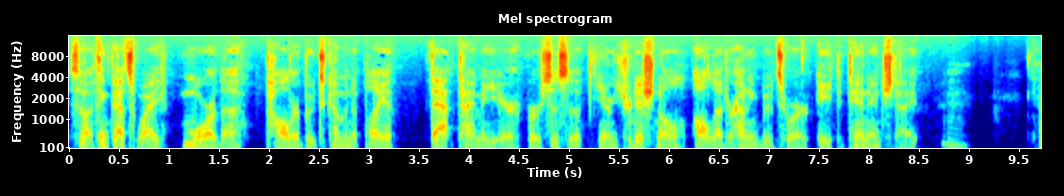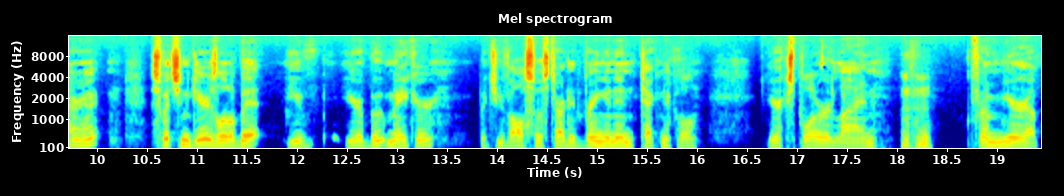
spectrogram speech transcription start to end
so I think that's why more of the taller boots come into play at that time of year versus the you know traditional all leather hunting boots were eight to ten inch type. Mm. All right. Switching gears a little bit. You've you're a boot maker, but you've also started bringing in technical your Explorer line Mm-hmm. from Europe.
